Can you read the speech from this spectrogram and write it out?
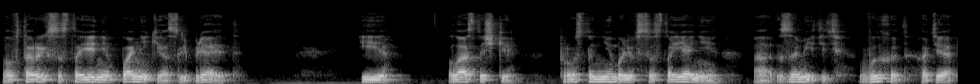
Во-вторых, состояние паники ослепляет. И ласточки просто не были в состоянии а, заметить выход, хотя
